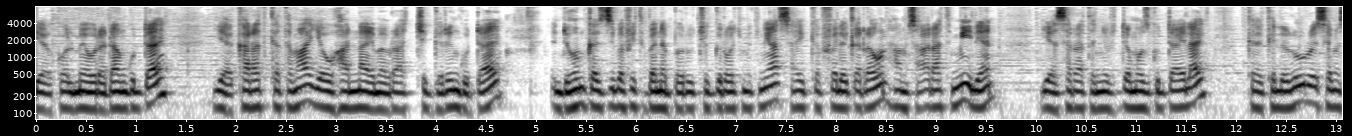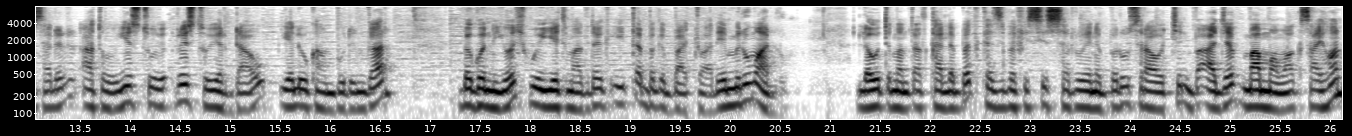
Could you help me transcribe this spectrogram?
የኮልሜ ወረዳን ጉዳይ የካረት ከተማ የውሃና የመብራት ችግርን ጉዳይ እንዲሁም ከዚህ በፊት በነበሩ ችግሮች ምክንያት ሳይከፈል የቀረውን 54ሚሊየን የሰራተኞች ደሞዝ ጉዳይ ላይ ከክልሉ ርእሰ መሳደር አቶ ሬስቱ ይርዳው የልውካን ቡድን ጋር በጎንዮች ውይይት ማድረግ ይጠበቅባቸዋል የሚሉም አሉ ለውጥ መምጣት ካለበት ከዚህ በፊት ሲሰሩ የነበሩ ስራዎችን በአጀብ ማሟሟቅ ሳይሆን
